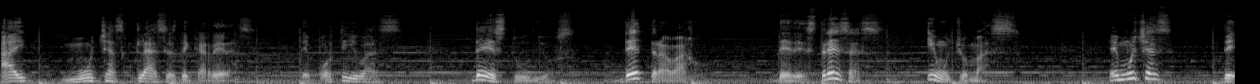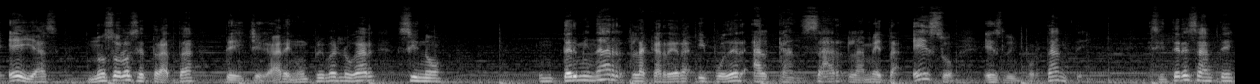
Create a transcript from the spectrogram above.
Hay muchas clases de carreras, deportivas, de estudios, de trabajo, de destrezas y mucho más. En muchas de ellas no solo se trata de llegar en un primer lugar, sino terminar la carrera y poder alcanzar la meta. Eso es lo importante. Es interesante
